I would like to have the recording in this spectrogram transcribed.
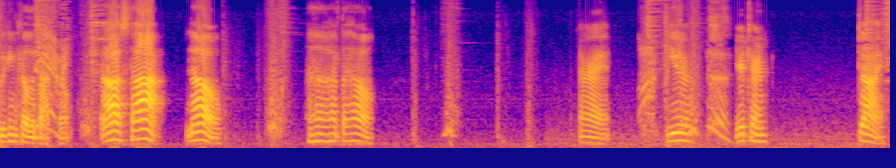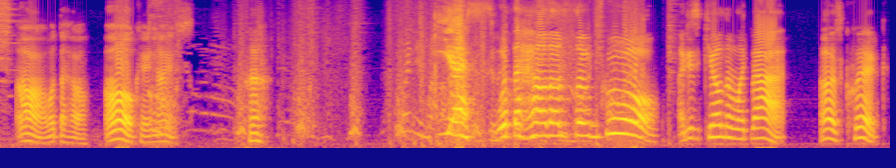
We can kill the backup. Oh, stop! No! what the hell? Alright. You, your turn. Die. Oh, what the hell? Oh, okay, nice. yes! What the hell? That was so cool! I just killed him like that. That was quick.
